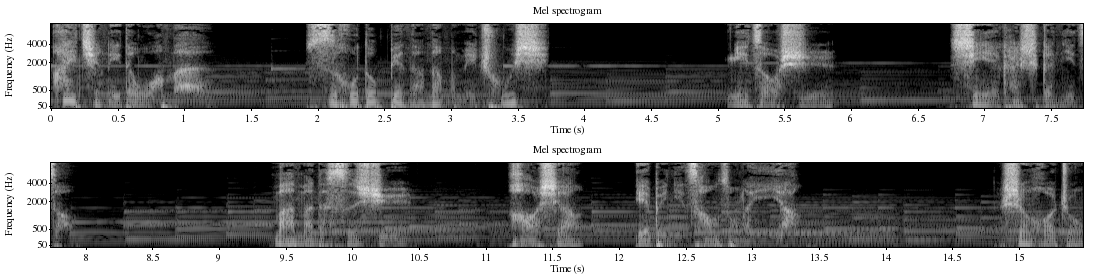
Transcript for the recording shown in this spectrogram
爱情里的我们，似乎都变得那么没出息。你走时，心也开始跟你走。慢慢的思绪，好像也被你操纵了一样。生活中，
